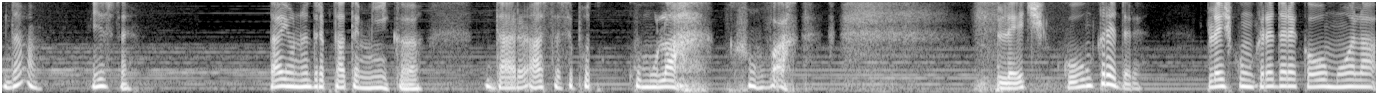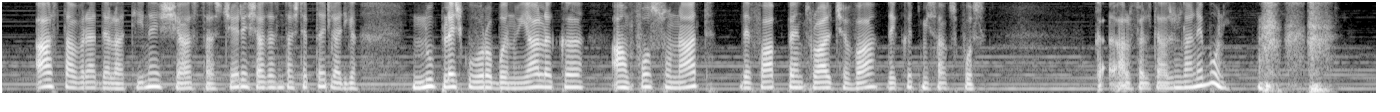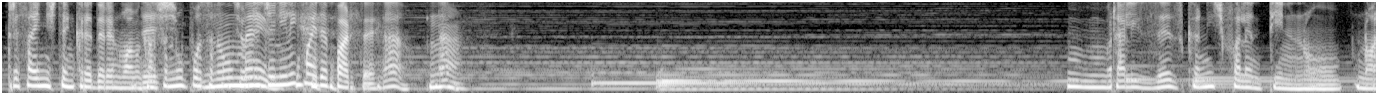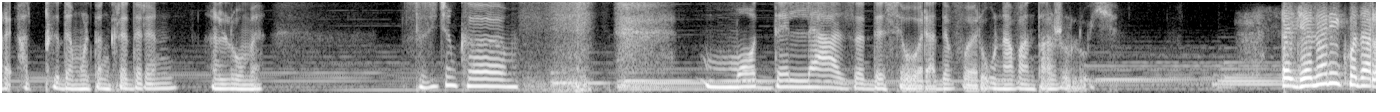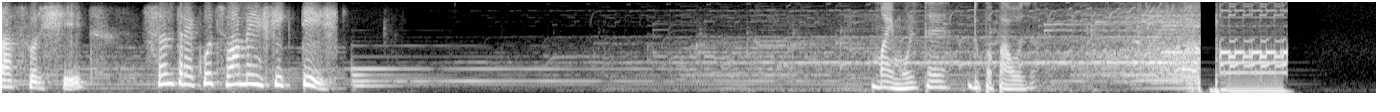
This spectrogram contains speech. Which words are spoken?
Da, este. Da, e o nedreptate mică, dar asta se pot cumula cumva. Pleci cu încredere. Pleci cu încredere că omul ăla asta vrea de la tine și asta îți cere și astea sunt așteptările. Adică nu pleci cu vreo bănuială că am fost sunat, de fapt, pentru altceva decât mi s-a spus. Că altfel te ajungi la nebuni. Trebuie să ai niște încredere în oameni, deci, ca să nu poți să nu funcționezi. merge nimic mai departe. da, da. da. realizez că nici Valentin nu, nu are atât de multă încredere în, în lume. Să zicem că modelează deseori adevărul în avantajul lui. Pe genericul de la sfârșit sunt trecuți oameni fictivi. Mai multe după pauză.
